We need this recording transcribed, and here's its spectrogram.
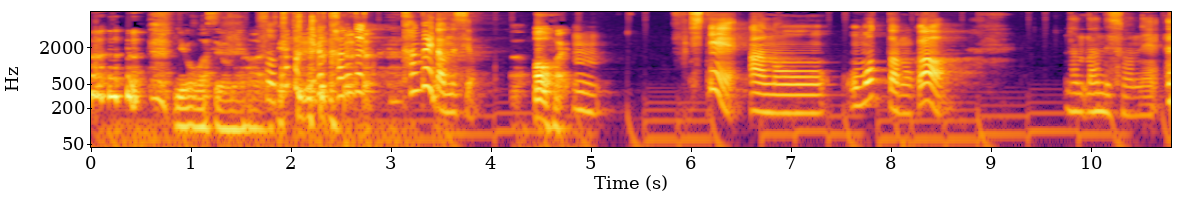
匂わせをね。はい。そう、ちょっといろいろ考え、考えたんですよ。あ、はい。うん。して、あのー思ったのが、な、なんでしょうね。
